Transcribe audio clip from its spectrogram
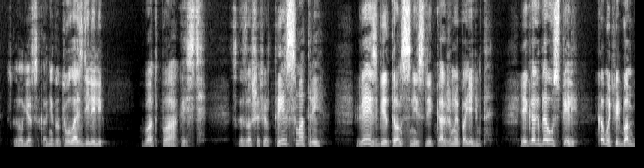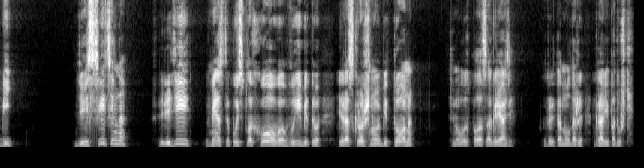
— сказал герцог. — Они тут власть делили. — Вот пакость, — сказал шофер. — Ты смотри, весь бетон снесли, как же мы поедем-то? И когда успели, кому теперь бомбить? Действительно, впереди, вместо пусть плохого, выбитого и раскрошенного бетона, тянулась полоса грязи в которой тонул даже гравий подушки.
